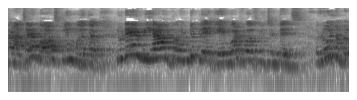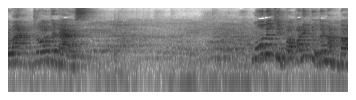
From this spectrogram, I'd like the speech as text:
Mudra. We are from grade 7 Achariya Boss Schooling Mulakar. Today we are going to play a game what for future tense. Rule number one, roll the dice. Move the chip according to the number.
